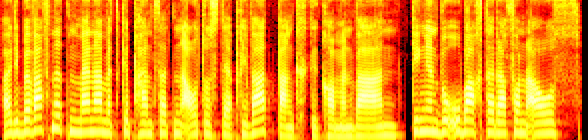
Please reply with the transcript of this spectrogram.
Weil die bewaffneten Männer mit gepanzerten Autos der Privatbank gekommen waren, gingen Beobachter davon aus,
